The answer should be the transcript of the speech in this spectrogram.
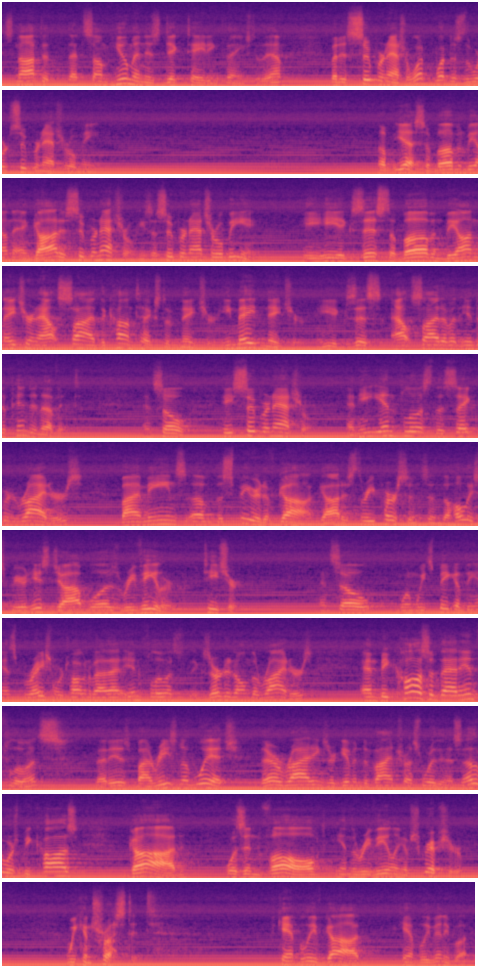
It's not that, that some human is dictating things to them, but it's supernatural. What, what does the word supernatural mean? Uh, yes, above and beyond. And God is supernatural. He's a supernatural being. He, he exists above and beyond nature and outside the context of nature. He made nature. He exists outside of it, independent of it. And so he's supernatural. And he influenced the sacred writers by means of the Spirit of God. God is three persons, and the Holy Spirit, his job was revealer, teacher. And so when we speak of the inspiration, we're talking about that influence exerted on the writers. And because of that influence, that is, by reason of which their writings are given divine trustworthiness. In other words, because God was involved in the revealing of Scripture, we can trust it. If you can't believe God, you can't believe anybody.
